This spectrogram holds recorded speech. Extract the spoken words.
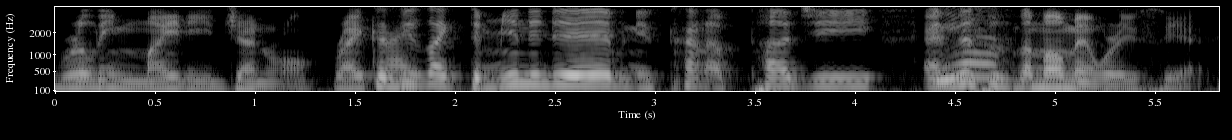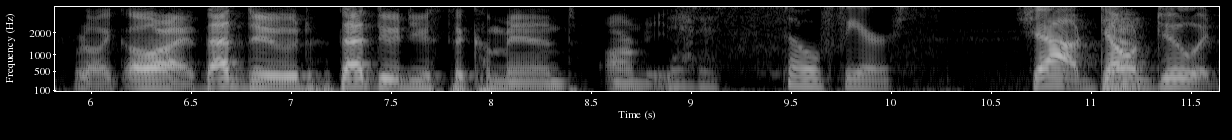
really mighty general, right? Because Right. he's like diminutive and he's kind of pudgy. And this is the moment where you see it. We're like, all right, that dude, that dude used to command armies. It is so fierce. Zhao, don't Yeah. do it.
